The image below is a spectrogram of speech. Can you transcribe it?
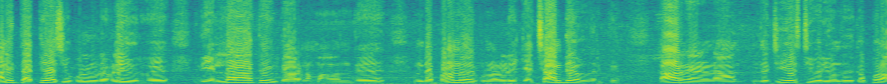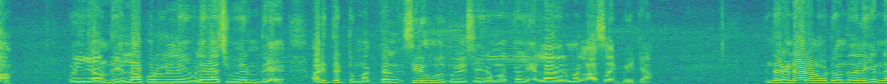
அனைத்து அத்தியாவசிய பொருளோட விலை உயர்வு இது எல்லாத்தையும் காரணமாக வந்து இந்த பணமதிப்பு நடவடிக்கை சார்ந்தே வந்திருக்கு. காரணம் என்னென்னா இந்த ஜிஎஸ்டி வரி வந்ததுக்கப்புறம் நீங்கள் வந்து எல்லா பொருள்களையும் விலைவாசி உயர்ந்து அடித்தட்டு மக்கள் சிறு குறு தொழில் செய்கிற மக்கள் எல்லா பேருமே லாஸ் ஆகி போயிட்டான். இந்த ரெண்டாயிரம் நோட்டு வந்ததில் என்ன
